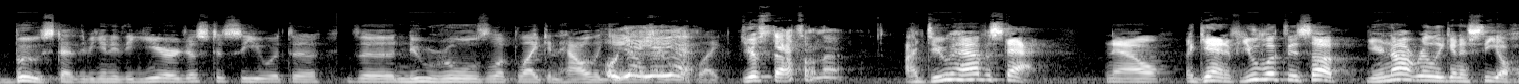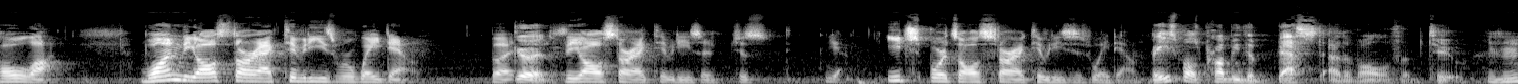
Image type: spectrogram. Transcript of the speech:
boost at the beginning of the year just to see what the, the new rules look like and how the game Oh yeah, is yeah, going to yeah. look like? Do you have stats on that? I do have a stat. Now, again, if you look this up, you're not really going to see a whole lot. One, the All Star activities were way down, but Good. the All Star activities are just, yeah. each sports all star activities is way down. Baseball's probably the best out of all of them too, Mm-hmm.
